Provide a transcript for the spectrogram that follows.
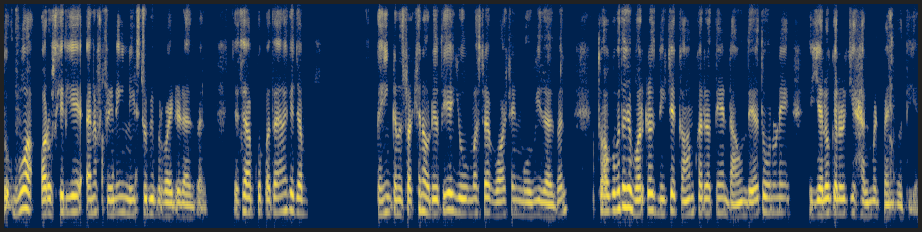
तो वो, और उसके लिए enough training needs to be provided as well जैसे आपको पता है ना कि जब कहीं कंस्ट्रक्शन हो रही होती है you must have watched in movies as well तो आपको पता है जब वर्कर्स नीचे काम कर रहे हैं डाउन देयर तो उन्होंने येलो कलर की हेलमेट पहनी होती है।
